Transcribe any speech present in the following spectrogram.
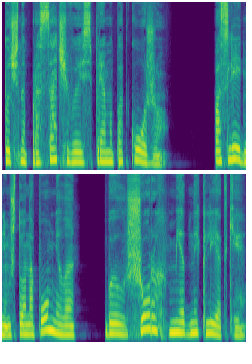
точно просачиваясь прямо под кожу. Последним, что она помнила, был шорох медной клетки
